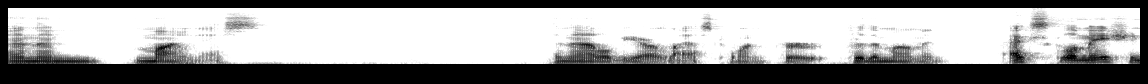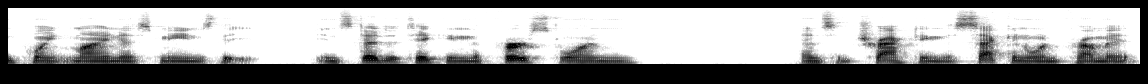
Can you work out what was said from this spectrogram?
and then minus, and that'll be our last one for for the moment. Exclamation point minus means that instead of taking the first one and subtracting the second one from it,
